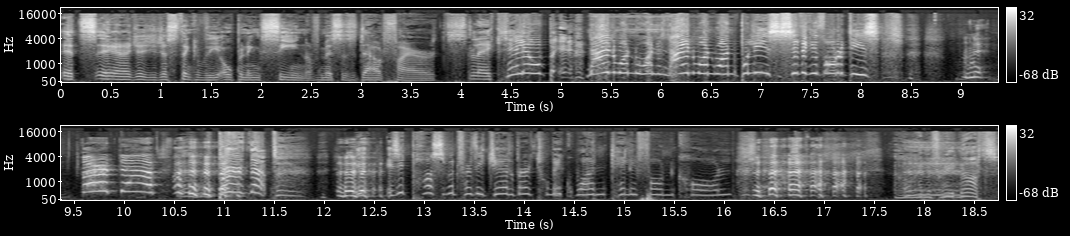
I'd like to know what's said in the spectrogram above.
It's uh, you you just think of the opening scene of Mrs. Doubtfire. It's like hello, nine one one, nine one one, police, civic authorities. Third nap. Bird nap. Is, is it possible for the jailbird to make one telephone call? oh, I'm afraid not.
